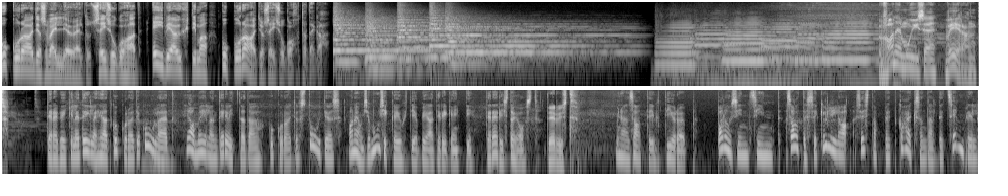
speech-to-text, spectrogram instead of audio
Kuku raadios välja öeldud seisukohad ei pea ühtima Kuku raadio seisukohtadega. Vanemuise veerand tere kõigile teile, head Kuku raadio kuulajad, hea meel on tervitada Kuku raadio stuudios Vanemuise muusikajuhti ja peadirigenti, tere Risto Joost! tervist! mina olen saatejuht Tiia Rööp palusin sind saatesse külla, sestap et kaheksandal detsembril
